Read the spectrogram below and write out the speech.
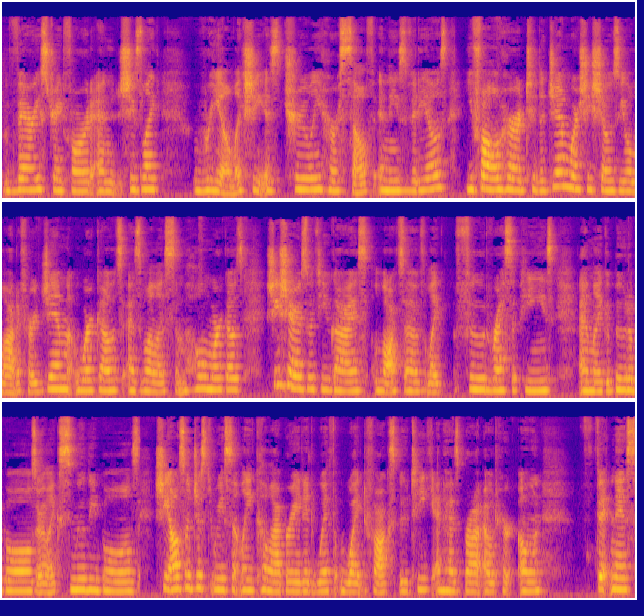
very straightforward and she's like real. Like she is truly herself in these videos. You follow her to the gym where she shows you a lot of her gym workouts as well as some home workouts. She shares with you guys lots of like food recipes and like Buddha bowls or like smoothie bowls. She also just recently collaborated with White Fox Boutique and has brought out her own fitness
